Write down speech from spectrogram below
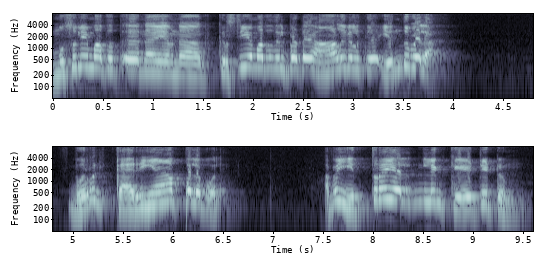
മുസ്ലിം മത ക്രിസ്തീയ മതത്തിൽപ്പെട്ട ആളുകൾക്ക് എന്തു വില വെറും കരിയാപ്പല പോലെ. അപ്പോൾ ഇത്രയെല്ലാം കേട്ടിട്ടും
